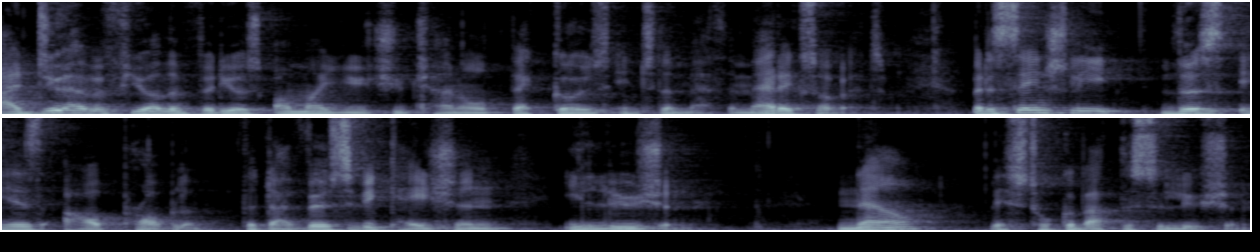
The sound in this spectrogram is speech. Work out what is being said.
I do have a few other videos on my YouTube channel that goes into the mathematics of it. But essentially, this is our problem, the diversification illusion. Now, let's talk about the solution.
